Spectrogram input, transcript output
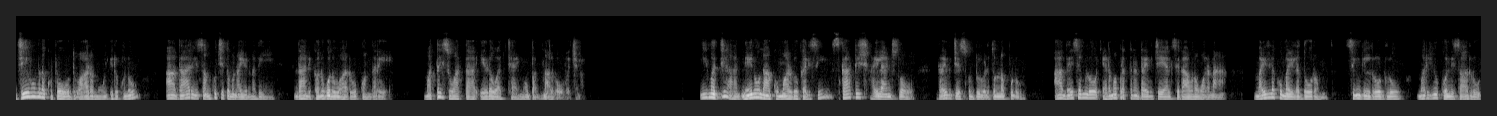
జీవమునకు పోవు ద్వారము ఇరుకును ఆ దారి సంకుచితమునయున్నది. దాని కనుగొనువారు కొందరే. మత్తై సువార్త ఏడవ అధ్యాయము పద్నాలుగవ వచనం. ఈ మధ్య నేను నా కుమారుడు కలిసి స్కాటిష్ హైలాండ్స్లో డ్రైవ్ చేసుకుంటూ వెళుతున్నప్పుడు ఆ దేశంలో ఎడమ ప్రక్కన డ్రైవ్ చేయాల్సి రావడం వలన మైళ్ళకు మైళ్ళ దూరం సింగిల్ రోడ్లు మరియు కొన్నిసార్లు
